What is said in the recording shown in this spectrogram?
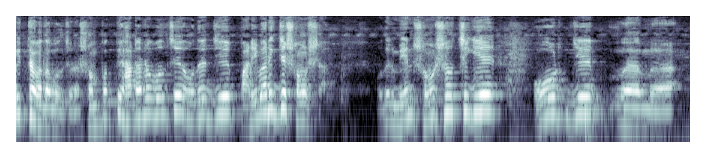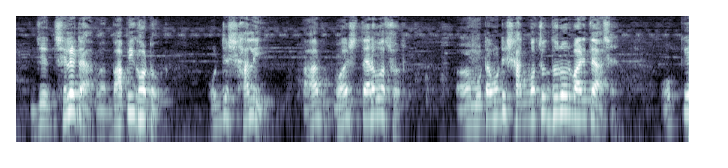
মিথ্যা কথা বলছো না। সম্পত্তি হাঁটানো বলছে ওদের যে পারিবারিক যে সমস্যা, ওদের মেন সমস্যা হচ্ছে গিয়ে ওর যে যে ছেলেটা বাপি ঘটক, ওর যে শালি, তার বয়স তেরো বছর মোটামুটি সাত বছর ধরে ওর বাড়িতে আসে ওকে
